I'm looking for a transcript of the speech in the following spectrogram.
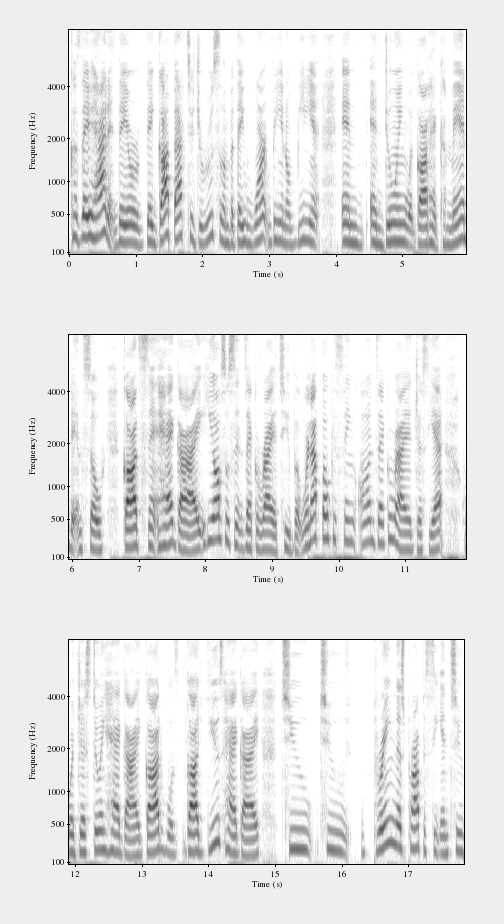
because they hadn't. They were they got back to jerusalem but they weren't being obedient and and doing what god had commanded. And so god sent haggai. He also sent zechariah too but we're not focusing on zechariah just yet. We're just doing haggai. God was god used haggai to to bring this prophecy and to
